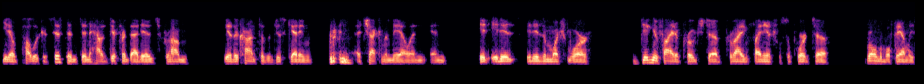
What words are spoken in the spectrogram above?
you know, public assistance and how different that is from, you know, the concept of just getting a check in the mail and and it, it is it is a much more dignified approach to providing financial support to vulnerable families.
